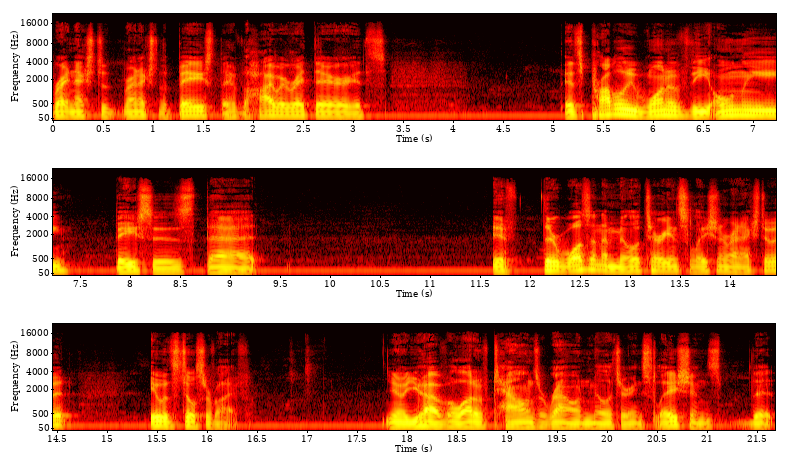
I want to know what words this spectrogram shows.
right next to right next to the base. They have the highway right there. It's it's probably one of the only bases that if there wasn't a military installation right next to it, it would still survive. You know, you have a lot of towns around military installations that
